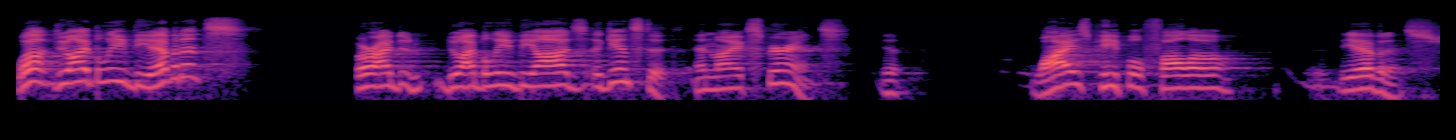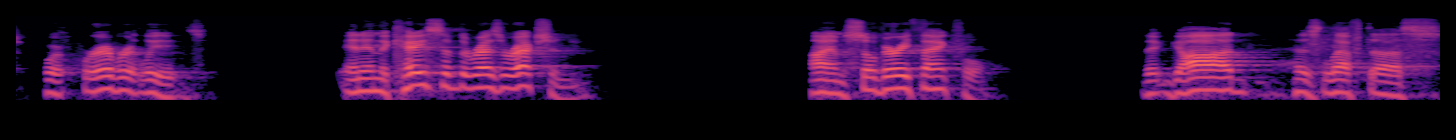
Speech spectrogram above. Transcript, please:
Well, do I believe the evidence or I do, do I believe the odds against it and my experience? Yeah. Wise people follow the evidence wherever it leads. And in the case of the resurrection, I am so very thankful that God has left us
